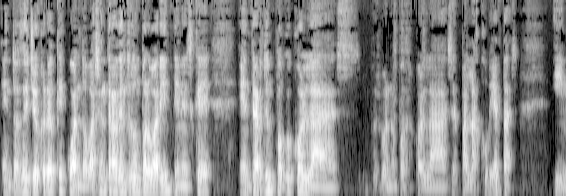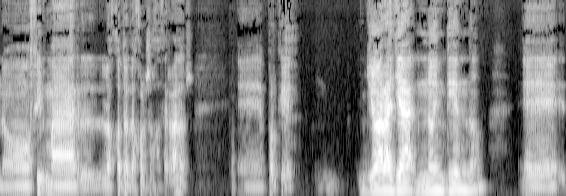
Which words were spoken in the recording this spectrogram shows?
Entonces yo creo que cuando vas a entrar dentro de un polvorín tienes que entrarte un poco con las, pues bueno, pues con las espaldas cubiertas y no firmar los contratos con los ojos cerrados. Eh, porque yo ahora ya no entiendo eh,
